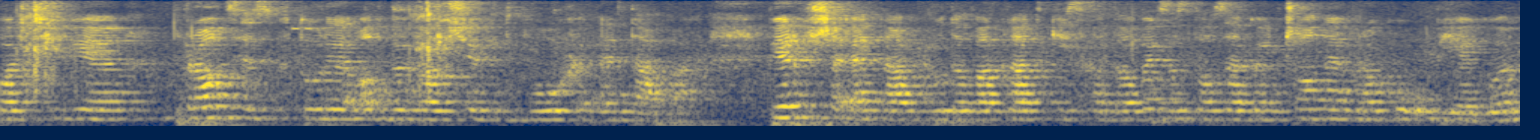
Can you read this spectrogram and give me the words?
Właściwie proces, który odbywał się w dwóch etapach. Pierwszy etap budowa klatki schodowej został zakończony w roku ubiegłym,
